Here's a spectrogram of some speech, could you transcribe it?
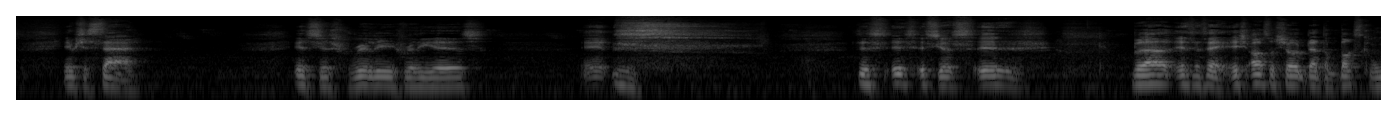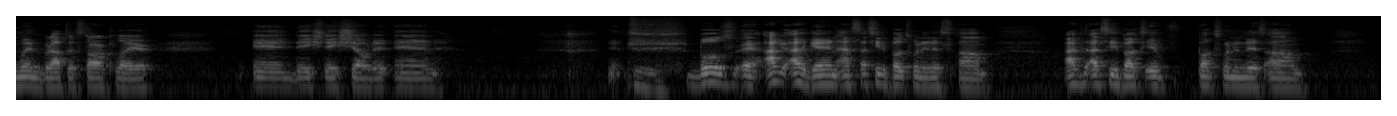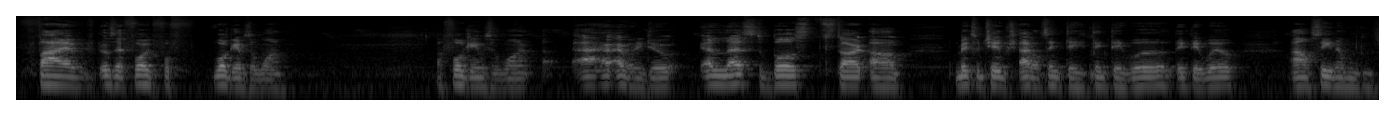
it was just sad. It's just really, really is. It's just, it's, it's just, it's, but as I say, it also showed that the Bucks can win without the star player, and they they showed it. And Bulls, I, I again, I, I, see the Bucks winning this. Um, I, I see the Bucks if Bucks winning this. Um, five. It was at four, four, four games of one. Uh, four games of one. I, I really do. Unless the Bulls start um make some changes, I don't think they think they will. Think they will. I don't see them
